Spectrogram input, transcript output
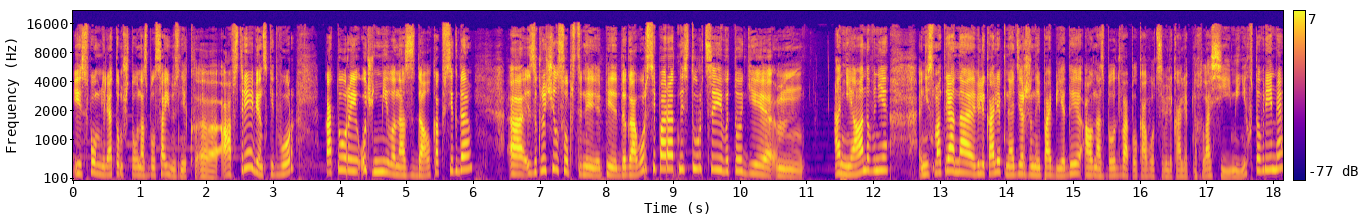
и вспомнили о том, что у нас был союзник э, Австрия, Венский двор, который очень мило нас сдал, как всегда, э, и заключил собственный договор сепаратный с Турцией. В итоге Аниановне, несмотря на великолепно одержанные победы, а у нас было два полководца великолепных Лоси и Миних в то время,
